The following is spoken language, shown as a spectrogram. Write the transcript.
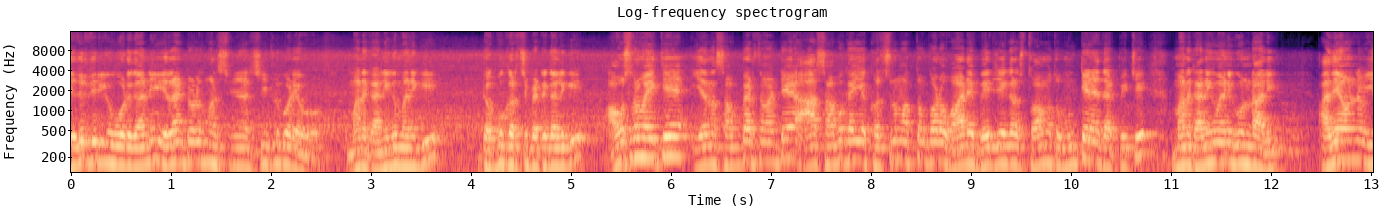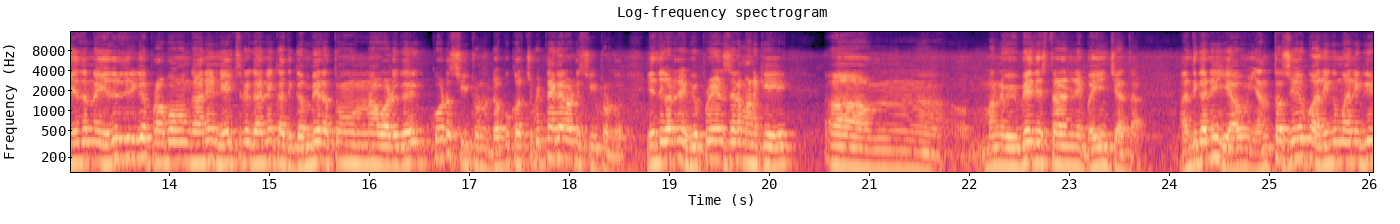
ఎదురు తిరిగేవాడు కానీ ఇలాంటి వాళ్ళకి మన సీట్లు కూడా ఎవరు? మనకి అణిగిమణిగి డబ్బు ఖర్చు పెట్టగలిగి అవసరమైతే ఏదైనా సభ పెడతామంటే ఆ సభకు అయ్యే ఖర్చులు మొత్తం కూడా వాడే బేర్ చేయగల స్తోమత ఉంటేనే తప్పించి మనకు అణిగిమణిగి ఉండాలి. అదేమన్నా ఏదన్నా ఎదురు తిరిగే ప్రభావం కానీ నేచర్ కానీ అది గంభీరత్వం ఉన్నవాడు కూడా సీట్ ఉండదు. డబ్బు ఖర్చు పెట్టినా కానీ వాడికి సీట్ ఉండదు. ఎందుకంటే ఎప్పుడైనా సరే మనకి మనం విభేదిస్తాడని భయం చేత. అందుకని ఎంతసేపు అణిగిమణిగి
